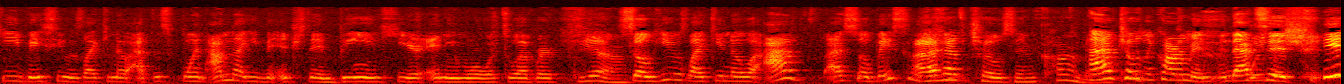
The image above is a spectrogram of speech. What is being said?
he basically was like, you know, at this point I'm not even interested in being here anymore whatsoever. yeah. So he was like, you know what, I've I so basically I have chosen Carmen. I have chosen Carmen, and that's it. He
